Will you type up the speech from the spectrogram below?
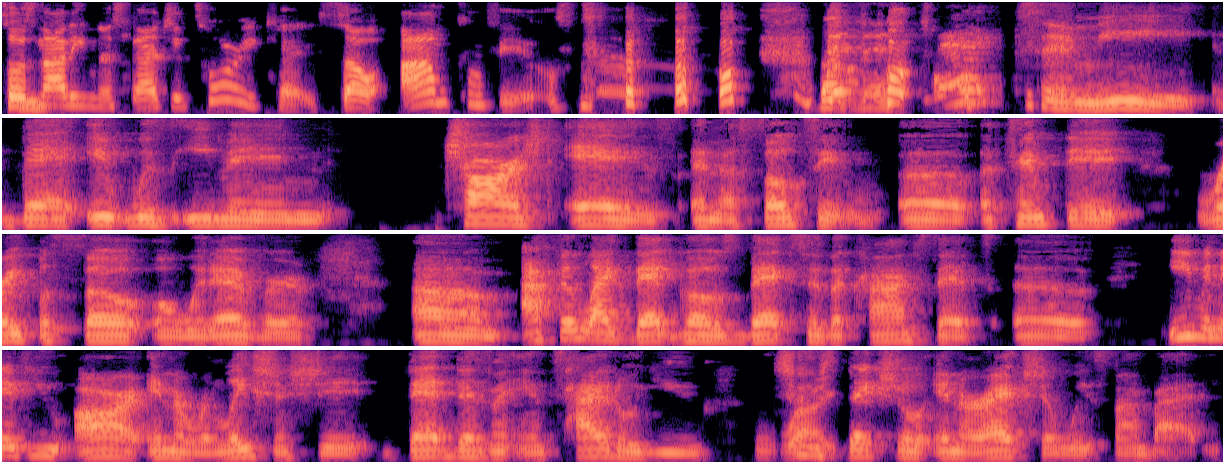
So it's mm-hmm. not even a statutory case. So I'm confused. but the fact to me that it was even charged as an assaulted, uh, attempted rape, assault, or whatever. Um, I feel like that goes back to the concept of even if you are in a relationship, that doesn't entitle you to right. sexual interaction with somebody.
